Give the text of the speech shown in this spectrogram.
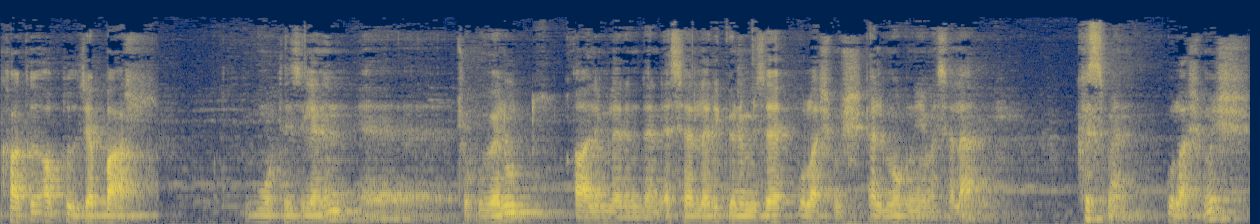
Kadı Abdülcebbar, Mutezile'nin eee, çok velud alimlerinden eserleri günümüze ulaşmış. El-Mughni mesela kısmen ulaşmış.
